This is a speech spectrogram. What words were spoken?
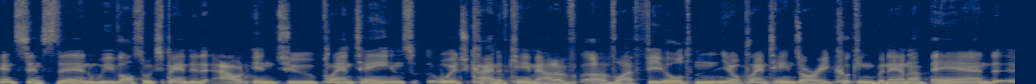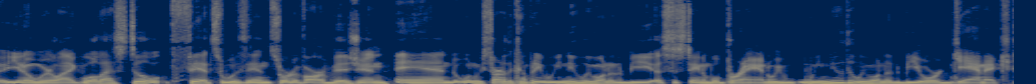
and since then, we've also expanded out into plantains, which kind of came out of, of left field. You know, plantains are a cooking banana and, you know, we're like, well, that still fits within sort of our vision. And when we started the company, we knew we wanted to be a sustainable brand. We, we knew that we wanted to be organic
